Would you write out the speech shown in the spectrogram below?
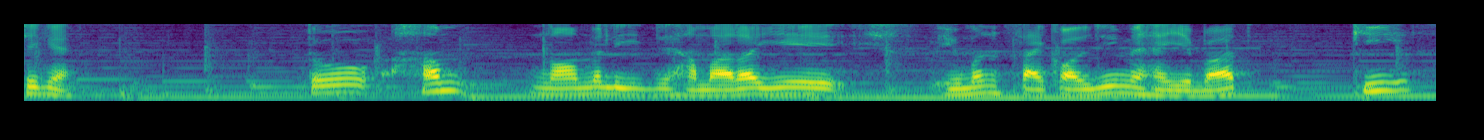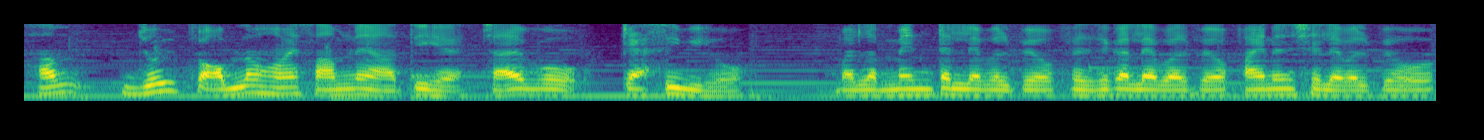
ठीक है? तो हम नॉर्मली हमारा ये ह्यूमन साइकोलॉजी में है ये बात, कि हम जो भी प्रॉब्लम हमारे सामने आती है, चाहे वो कैसी भी हो मतलब मेंटल लेवल पे हो फ़िज़िकल लेवल पे हो फाइनेंशियल लेवल पे हो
